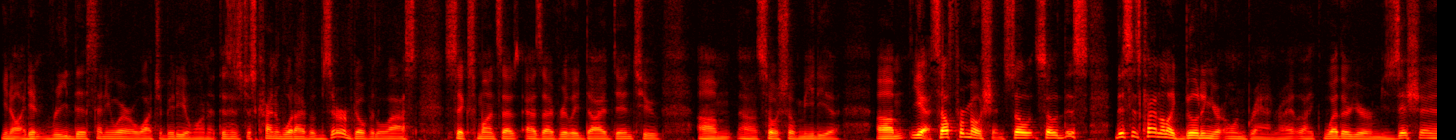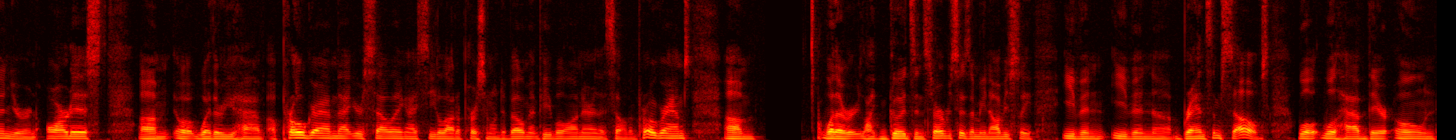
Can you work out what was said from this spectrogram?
you know, I didn't read this anywhere or watch a video on it. This is just kind of what I've observed over the last six months as as I've really dived into um, uh, social media. Um, yeah, self promotion. So so this this is kind of like building your own brand, right? Like whether you're a musician, you're an artist, um, whether you have a program that you're selling. I see a lot of personal development people on there that sell the programs. Um, whether like goods and services i mean obviously even even uh, brands themselves will will have their own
